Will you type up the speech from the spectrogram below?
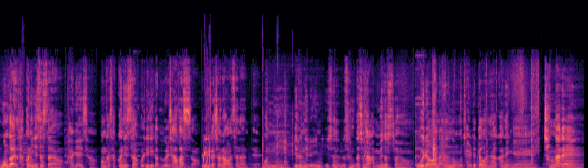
뭔가 사건이 있었어요 가게에서. 뭔가 사건이 있어갖고 리리가 그걸 잡았어. 리리가 전화 왔어 나한테 언니 이런 일이 있- 있었는데 선- 나 처음에 안 믿었어요. 오히려 나는 너무 잘 됐다고 생각하는 게 첫날에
